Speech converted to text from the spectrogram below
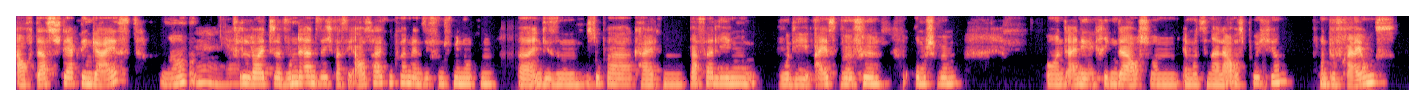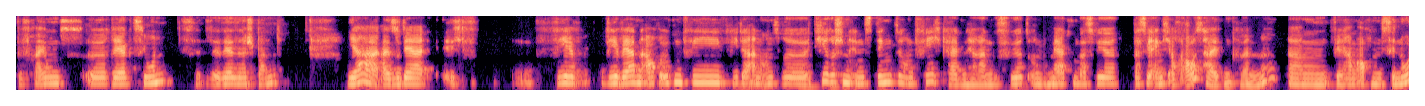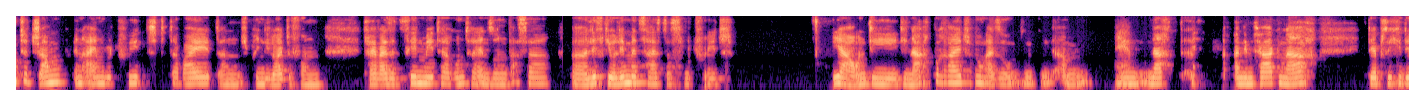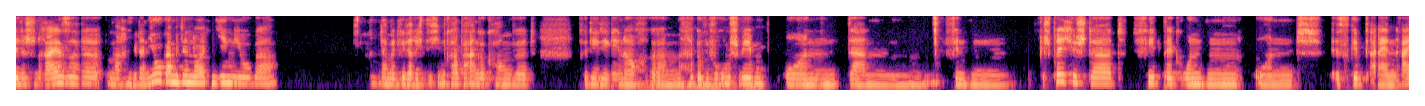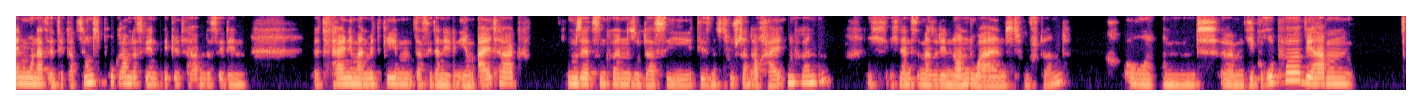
Auch das stärkt den Geist. Ne? Mm, yeah. Viele Leute wundern sich, was sie aushalten können, wenn sie fünf Minuten äh, in diesem super kalten Wasser liegen, wo die Eiswürfel rumschwimmen. Und einige kriegen da auch schon emotionale Ausbrüche und Befreiungs, Befreiungsreaktionen. Sehr, sehr, sehr spannend. Ja, also der, ich wir, wir werden auch irgendwie wieder an unsere tierischen Instinkte und Fähigkeiten herangeführt und merken, was wir, was wir eigentlich auch aushalten können. Ne? Ähm, wir haben auch einen Cenote-Jump in einem Retreat dabei. Dann springen die Leute von teilweise zehn Meter runter in so ein Wasser. Äh, Lift Your Limits heißt das Retreat. Ja, und die, die Nachbereitung, also ähm, ja. nach, an dem Tag nach der psychedelischen Reise machen wir dann Yoga mit den Leuten, Yin-Yoga, damit wieder richtig im Körper angekommen wird, für die, die noch ähm, irgendwo rumschweben. Und dann finden Gespräche statt, Feedbackrunden und es gibt ein Einmonats-Integrationsprogramm, das wir entwickelt haben, das wir den äh, Teilnehmern mitgeben, dass sie dann in ihrem Alltag umsetzen können, so dass sie diesen Zustand auch halten können ich, ich nenne es immer so den non-dualen Zustand. Und ähm, die Gruppe, wir haben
